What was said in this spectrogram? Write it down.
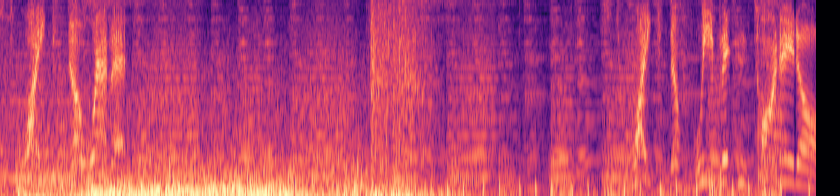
Strike the webbit! Strike the flea-bitten tornado!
